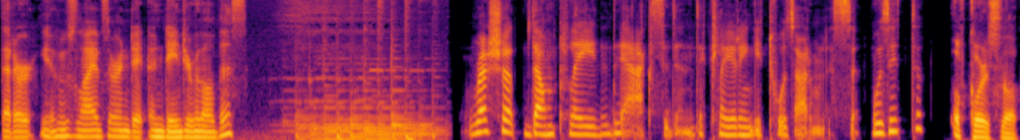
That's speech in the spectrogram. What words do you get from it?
that are, you know, whose lives are in, da- in danger with all this. Russia downplayed the accident, declaring it was harmless. Was it? Of course not.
